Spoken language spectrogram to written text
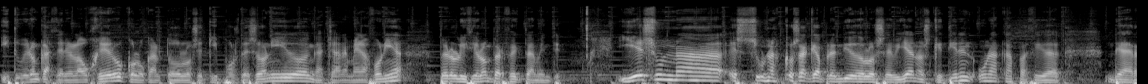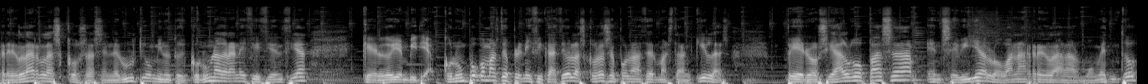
y tuvieron que hacer el agujero, colocar todos los equipos de sonido, enganchar en megafonía, pero lo hicieron perfectamente. Y es una, es una cosa que he aprendido de los sevillanos, que tienen una capacidad de arreglar las cosas en el último minuto y con una gran eficiencia que le doy envidia. Con un poco más de planificación las cosas se pueden hacer más tranquilas, pero si algo pasa, en Sevilla lo van a arreglar al momento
